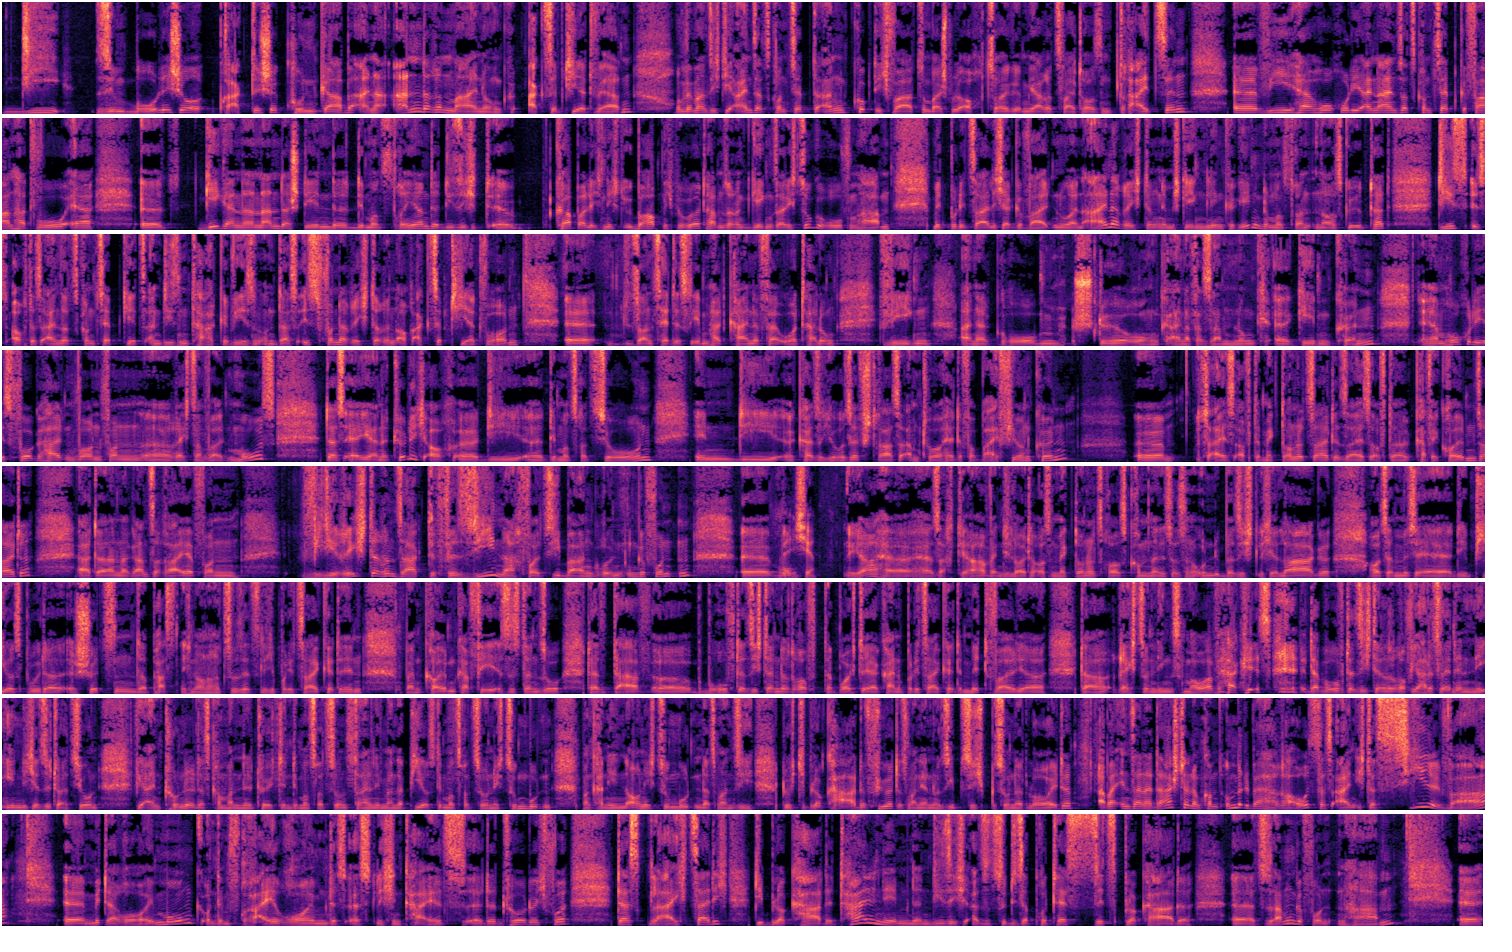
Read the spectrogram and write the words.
die symbolische, praktische Kundgabe einer anderen Meinung akzeptiert werden. Und wenn man sich die Einsatzkonzepte anguckt, ich war zum Beispiel auch Zeuge im Jahre 2013, äh, wie Herr Hochholi ein Einsatzkonzept gefahren hat, wo er äh, gegeneinander stehende Demonstrierende, die sich äh, körperlich nicht überhaupt nicht berührt haben, sondern gegenseitig zugerufen haben, mit polizeilicher Gewalt nur in eine Richtung, nämlich gegen linke Gegendemonstranten ausgeübt hat. Dies ist auch das Einsatzkonzept jetzt an diesem Tag gewesen und das ist von der Richterin auch akzeptiert worden. Äh, sonst hätte es eben halt keine Verurteilung wegen einer groben Störung einer Versammlung äh, geben können. Herrn Hochuli ist vorgehalten worden von äh, Rechtsanwalt Moos, dass er ja natürlich auch äh, die äh, Demonstration in die äh, Kaiser-Josef-Straße am Tor hätte vorbeiführen können ähm, sei es auf der McDonalds-Seite, sei es auf der Kaffee-Kolben-Seite. Er hat da eine ganze Reihe von wie die Richterin sagte, für sie nachvollziehbaren Gründen gefunden. Äh, Welche? Ja, Herr, Herr sagt, ja, wenn die Leute aus dem McDonalds rauskommen, dann ist das eine unübersichtliche Lage. Außer müsse er die Pius-Brüder schützen, da passt nicht noch eine zusätzliche Polizeikette hin. Beim Kolbencafé ist es dann so, da, da äh, beruft er sich dann darauf, da bräuchte er ja keine Polizeikette mit, weil ja da rechts und links Mauerwerk ist. Da beruft er sich dann darauf, ja, das wäre eine ähnliche Situation wie ein Tunnel. Das kann man natürlich den Demonstrationsteilnehmern der Pius-Demonstration nicht zumuten. Man kann ihnen auch nicht zumuten, dass man sie durch die Blockade führt. Das waren ja nur 70 bis 100 Leute. Aber in seiner Darstellung kommt unmittelbar heraus, dass eigentlich das Ziel war, äh, mit der Räumung und dem Freiräumen des östlichen Teils äh, der Tordurchfuhr, dass gleichzeitig die Blockade Teilnehmenden, die sich also zu dieser Protestsitzblockade äh, zusammengefunden haben, äh,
